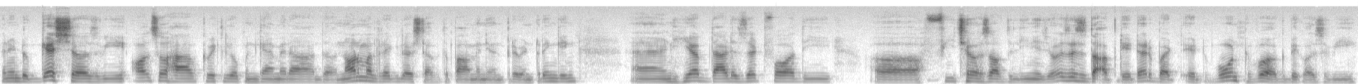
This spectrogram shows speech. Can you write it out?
Then into gestures we also have quickly open camera the normal regular stuff the power menu and prevent ringing. And yep that is it for the uh, features of the lineage. OS. This is the updater but it won't work because we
